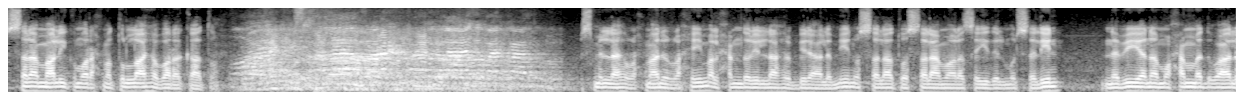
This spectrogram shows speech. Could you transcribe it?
السلام عليكم ورحمة الله وبركاته. بسم الله الرحمن الرحيم. الحمد لله رب العالمين والصلاة والسلام على سيد المرسلين নবীনা মোহাম্মদ ওয়াল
